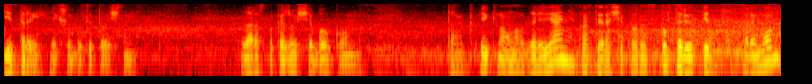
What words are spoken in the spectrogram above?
і 3, якщо бути точним. Зараз покажу ще балкон. Так, вікна у нас дерев'яні, квартира ще повторю під ремонт.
